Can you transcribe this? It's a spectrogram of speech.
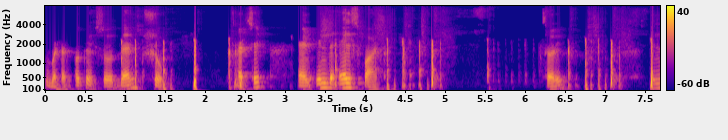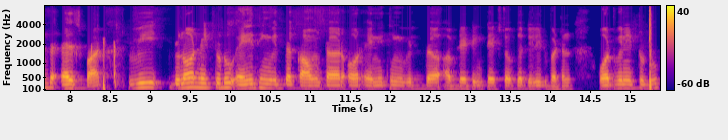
button okay. So then show. That's it. And in the else part sorry in the else part we do not need to do anything with the counter or anything with the updating text of the delete button. What we need to do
